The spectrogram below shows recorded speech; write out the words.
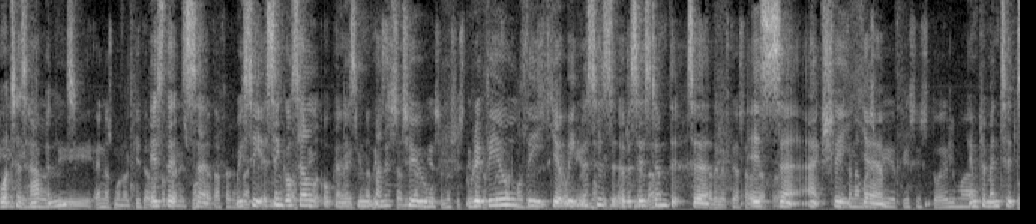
what has happened is that uh, we see a single cell organism managed to reveal the weaknesses of a system that uh, is uh, actually implemented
